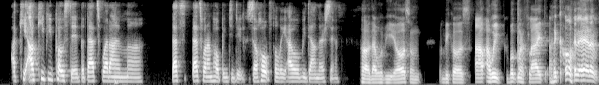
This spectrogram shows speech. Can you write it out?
I'll keep I'll keep you posted, but that's what I'm uh that's that's what I'm hoping to do. So hopefully I will be down there soon. Oh, that would be awesome because I, I will book my flight and go over there and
